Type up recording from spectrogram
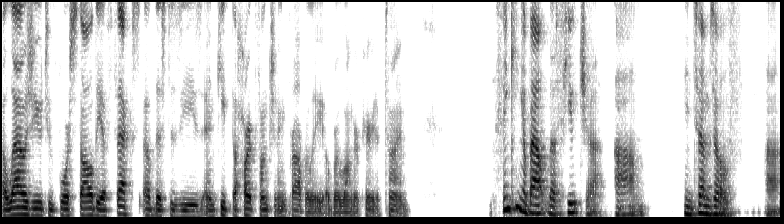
allows you to forestall the effects of this disease and keep the heart functioning properly over a longer period of time. Thinking about the future um, in terms of uh,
